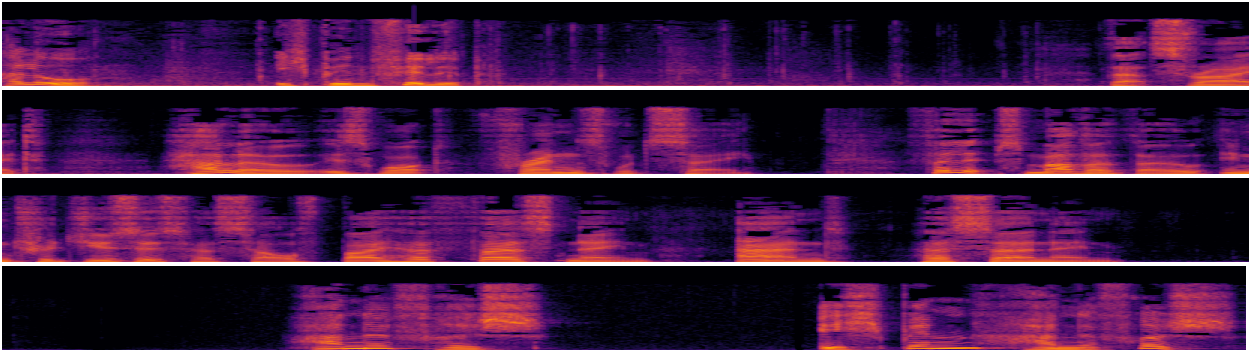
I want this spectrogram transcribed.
Hallo, ich bin Philipp. That's right. Hallo is what friends would say. Philip's mother, though, introduces herself by her first name and her surname. Hanne Frisch. Ich bin Hanne Frisch.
